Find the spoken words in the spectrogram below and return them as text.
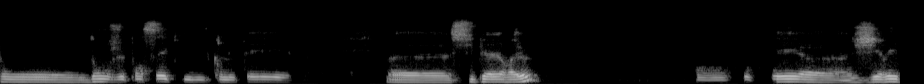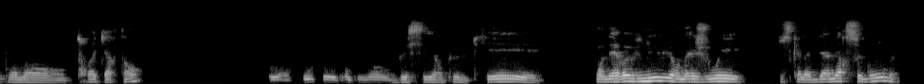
dont je pensais qu'on était euh, supérieur à eux, ont fait euh, gérer pendant trois quarts temps. Et ensuite, quand ils ont baissé un peu le pied, on est revenu, on a joué jusqu'à la dernière seconde.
